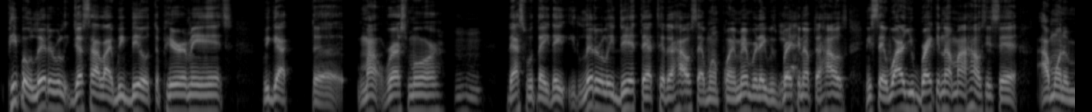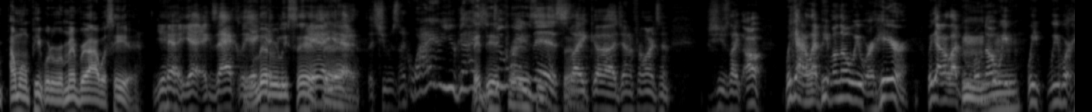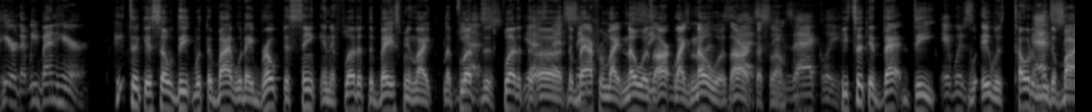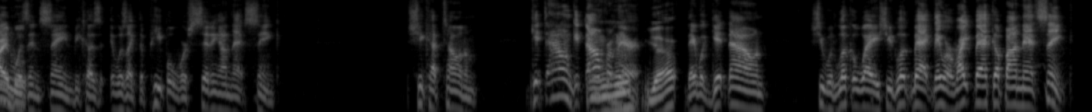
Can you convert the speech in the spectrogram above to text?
people literally just how like we built the pyramids, we got the Mount Rushmore. Mm-hmm. That's what they they literally did that to the house at one point. Remember they was Yeah. breaking up the house. He said, "Why are you breaking up my house?" He said, "I want to I want people to remember I was here." Yeah, yeah, exactly. He Yeah, literally said yeah, that. yeah. She was like, "Why are you guys doing this?" stuff. Like uh, Jennifer Lawrence, and she's like, "Oh, we gotta let people know we were here. We gotta let people know we Mhm. we we were here. That we've been here." He took it so deep with the Bible. They broke the sink and it flooded the basement like like flooded the flooded Yes, the uh the sink- bathroom like Noah's ark like not- Noah's ark or something. Exactly. He took it that deep. it was It was totally the Bible. was insane because it was like the people were sitting on that sink. She kept telling them, "Get down, get down from Mhm. there." Yeah. They would get down. She would look away. She'd look back. They were right back up on that sink.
